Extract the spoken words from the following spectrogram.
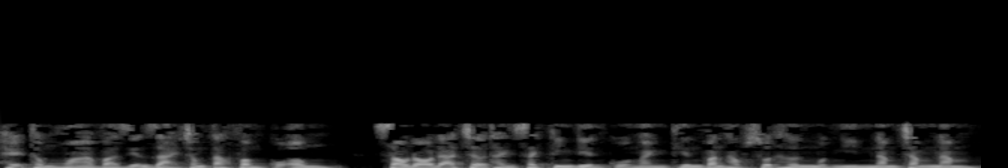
hệ thống hóa và diễn giải trong tác phẩm của ông, sau đó đã trở thành sách kinh điển của ngành thiên văn học suốt hơn 1.500 năm.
